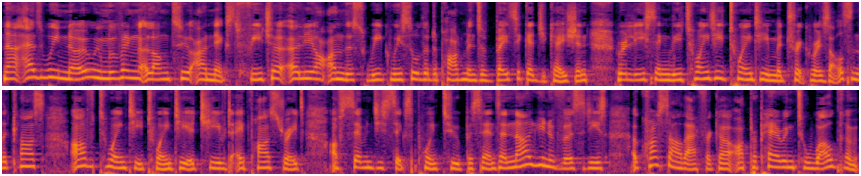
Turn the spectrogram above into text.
Now, as we know, we're moving along to our next feature. Earlier on this week, we saw the Department of Basic Education releasing the 2020 matric results, and the class of 2020 achieved a pass rate of 76.2%. And now universities across South Africa are preparing to welcome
